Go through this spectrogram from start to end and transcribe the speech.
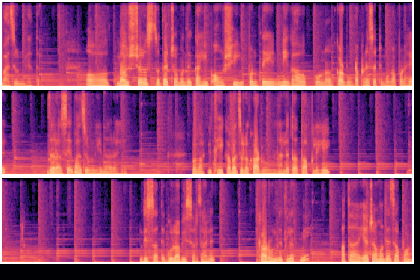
भाजून घेतात मॉइश्चर असतं त्याच्यामध्ये काही अंशी पण ते निघावं पूर्ण काढून टाकण्यासाठी म्हणून आपण हे जरासे भाजून घेणार आहे. बघा इथे एका बाजूला काढून झालेत आता आपले हे दिसतात. गुलाबीसर झालेत. काढून घेतलेत मी. आता याच्यामध्येच आपण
